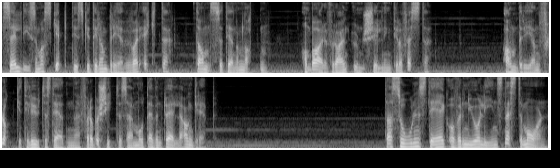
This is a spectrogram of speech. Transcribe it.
Selv de som var skeptiske til om brevet var ekte, danset gjennom natten, om bare for å ha en unnskyldning til å feste. Andre igjen flokket til utestedene for å beskytte seg mot eventuelle angrep. Da solen steg over New Orleans neste morgen,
